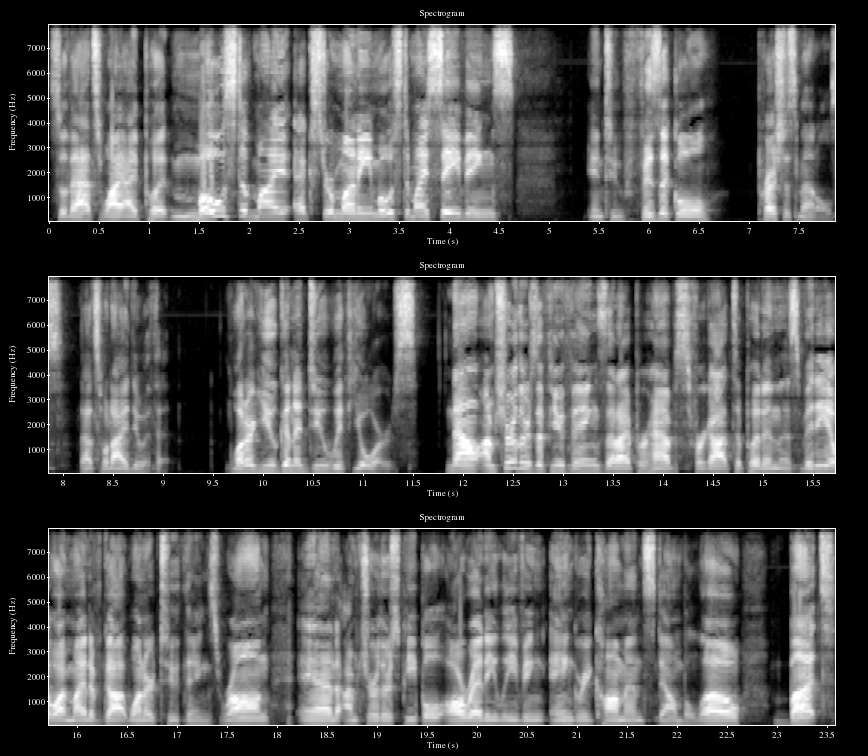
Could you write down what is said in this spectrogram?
So that's why I put most of my extra money, most of my savings into physical precious metals. That's what I do with it. What are you going to do with yours? Now, I'm sure there's a few things that I perhaps forgot to put in this video. I might have got one or two things wrong, and I'm sure there's people already leaving angry comments down below. But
